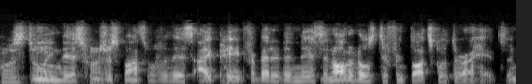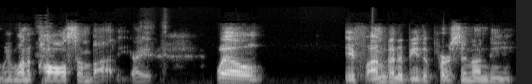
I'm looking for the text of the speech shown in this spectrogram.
who's doing this? Who's responsible for this? I paid for better than this. And all of those different thoughts go through our heads. And we want to call somebody, right? Well, if I'm going to be the person on the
